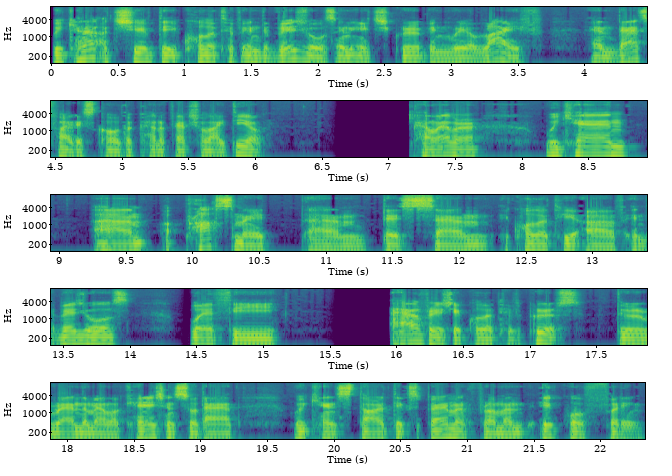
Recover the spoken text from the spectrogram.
We cannot achieve the equality of individuals in each group in real life, and that's why it is called the counterfactual ideal. However, we can um, approximate um, this um, equality of individuals with the average equality of groups through random allocation so that we can start the experiment from an equal footing.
